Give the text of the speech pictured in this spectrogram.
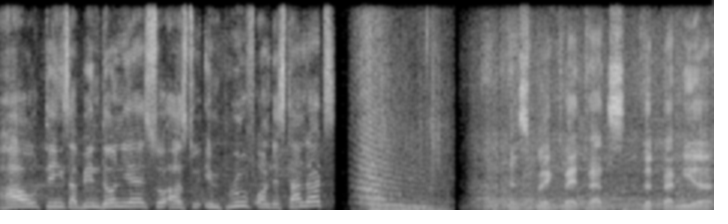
how things are being done here so as to improve on the standards. Das Projekt Weltwärts wird bei mir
